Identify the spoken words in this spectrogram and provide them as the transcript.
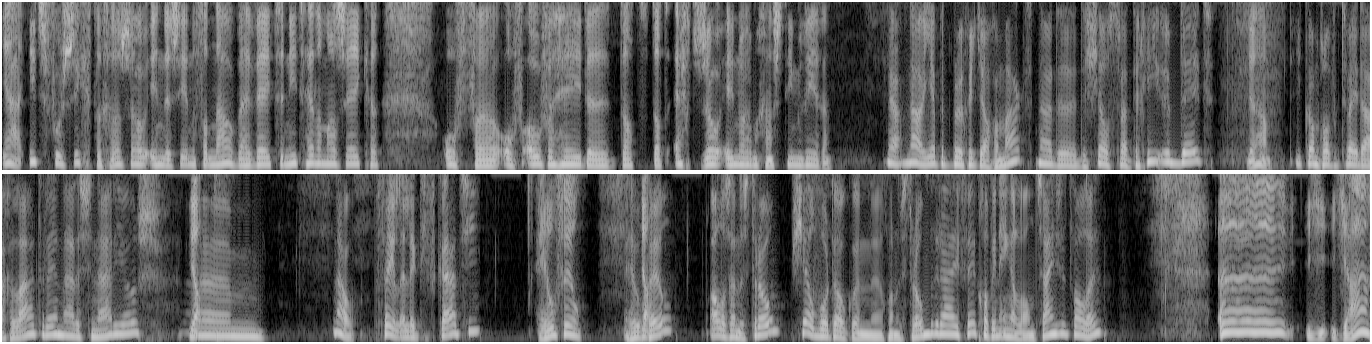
ja, iets voorzichtiger. Zo in de zin van, nou, wij weten niet helemaal zeker of, uh, of overheden dat, dat echt zo enorm gaan stimuleren. Ja, nou, je hebt het bruggetje al gemaakt naar de, de Shell-strategie-update. Ja. Die kwam geloof ik twee dagen later, hè, naar de scenario's. Ja. Um, nou, veel elektrificatie. Heel veel. Heel ja. veel. Alles aan de stroom. Shell wordt ook een, gewoon een stroombedrijf. Hè? Ik geloof in Engeland zijn ze het al, hè? Uh, ja,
